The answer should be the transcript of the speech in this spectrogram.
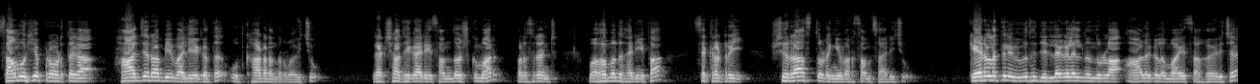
സാമൂഹ്യ പ്രവർത്തക ഹാജറബി വലിയകത്ത് ഉദ്ഘാടനം നിർവഹിച്ചു. രക്ഷാധികാരി സന്തോഷ് കുമാർ പ്രസിഡന്റ് മുഹമ്മദ് ഹനീഫ സെക്രട്ടറി ഷിറാസ് തുടങ്ങിയവർ സംസാരിച്ചു. കേരളത്തിലെ വിവിധ ജില്ലകളിൽ നിന്നുള്ള ആളുകളുമായി സഹകരിച്ച്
